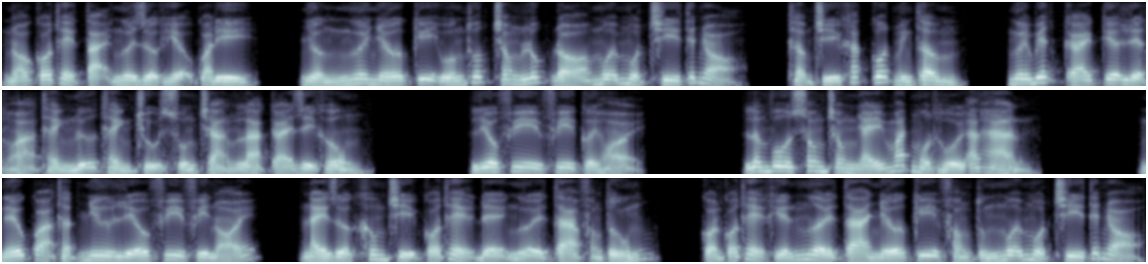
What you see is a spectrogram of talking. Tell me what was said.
nó có thể tại ngươi dược hiệu qua đi, nhường ngươi nhớ kỹ uống thuốc trong lúc đó mỗi một chi tiết nhỏ, thậm chí khắc cốt minh tâm, ngươi biết cái kia liệt hỏa thành nữ thành chủ xuống chẳng là cái gì không? Liêu phi phi cười hỏi. Lâm vô song trong nháy mắt một hồi ác hàn. Nếu quả thật như liễu phi phi nói, này dược không chỉ có thể để người ta phong túng, còn có thể khiến người ta nhớ kỹ phong túng mỗi một chi tiết nhỏ,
